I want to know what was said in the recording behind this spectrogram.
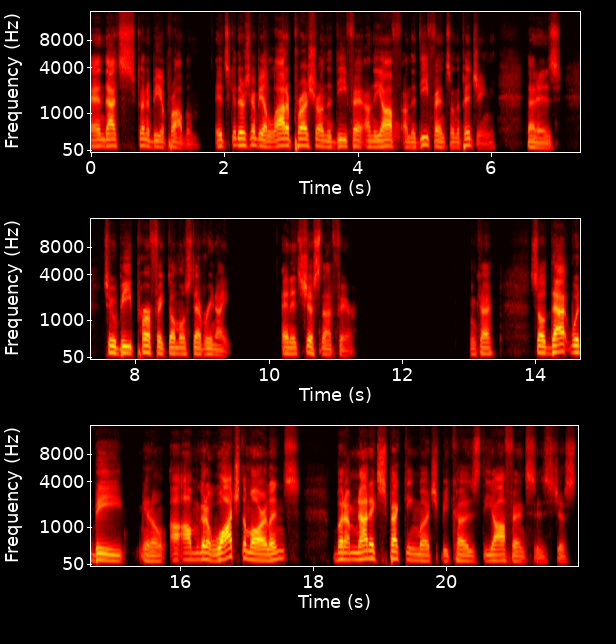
and that's going to be a problem. It's there's going to be a lot of pressure on the defense on the off on the defense on the pitching, that is, to be perfect almost every night, and it's just not fair. Okay, so that would be you know, I- I'm going to watch the Marlins, but I'm not expecting much because the offense is just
